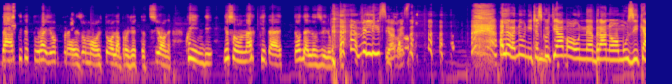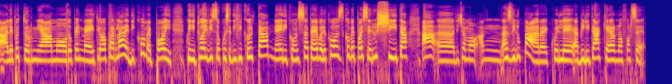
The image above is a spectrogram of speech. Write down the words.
da architettura io ho preso molto la progettazione, quindi io sono un architetto dello sviluppo. Bellissima questa. Allora, Nuni, ci ascoltiamo un brano musicale, poi torniamo dopo il meteo a parlare di come poi, quindi tu hai visto queste difficoltà, ne eri consapevole, cos- come poi sei riuscita a, eh, diciamo, a, a, sviluppare quelle abilità che erano forse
